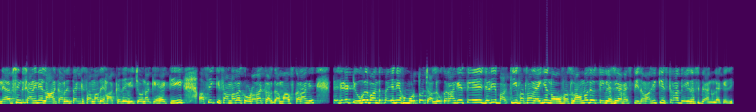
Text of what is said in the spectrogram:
ਨੈਬ ਸਿੰਘ ਸੈਣੀ ਨੇ ਐਲਾਨ ਕਰ ਦਿੱਤਾ, ਕਿਸਾਨਾਂ ਦੇ ਹੱਕ ਦੇ ਵਿੱਚ ਉਹਨਾਂ ਕਿਹਾ ਕਿ ਅਸੀਂ ਕਿਸਾਨਾਂ ਦਾ ਕਰੋੜਾਂ ਦਾ ਕਰਜ਼ਾ ਮਾਫ ਕਰਾਂਗੇ ਤੇ ਜਿਹੜੇ ਟਿਊਬਲ ਬੰਦ ਪਏ ਨੇ, ਉਹ ਮੁੜ ਤੋਂ ਚਾਲੂ ਕਰਾਂਗੇ ਤੇ ਜਿਹੜੀ ਬਾਕੀ ਫਸਲਾਂ ਰਹਿ ਗਈਆਂ, ਨੌ ਫਸਲਾਂ, ਉਹਨਾਂ ਦੇ ਉੱਤੇ ਵੀ ਅਸੀਂ ਐਮਐਸਪੀ ਦੇਵਾਂਗੇ ਕਿਸ ਤਰ੍ਹਾਂ ਦੇਖਦੇ ਇਸ ਬਿਆਨ ਨੂੰ ਲੈ ਕੇ ਜੀ?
